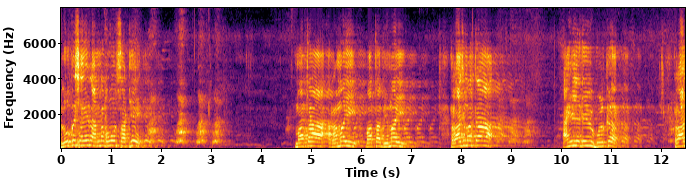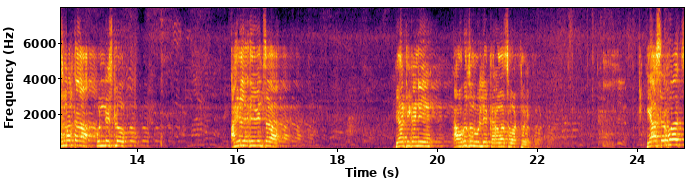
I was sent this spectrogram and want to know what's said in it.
लोकशाहीर अण्णाभाऊ साठे. माता रमाई माता भीमाई. राजमाता अहिल्यादेवी होळकर. राजमाता पुण्यश्लोक अहिल्यादेवींचा या ठिकाणी आवर्जून उल्लेख करावा असं वाटतोय. या सर्वच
